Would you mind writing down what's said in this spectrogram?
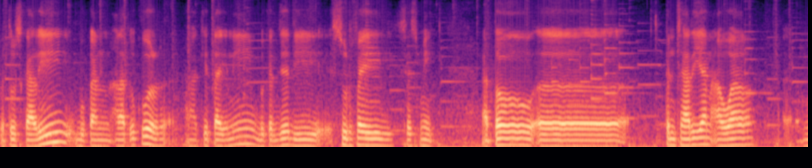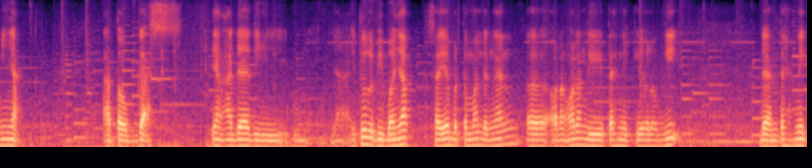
Betul sekali, bukan alat ukur. Nah, kita ini bekerja di survei seismik atau eh, pencarian awal eh, minyak atau gas yang ada di bumi. Ya, itu lebih banyak saya berteman dengan eh, orang-orang di teknik geologi dan teknik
